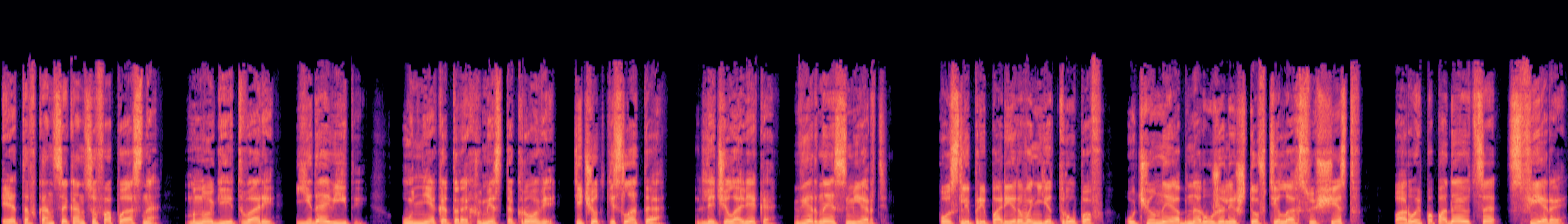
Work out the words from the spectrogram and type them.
Это, в конце концов, опасно. Многие твари ядовиты, у некоторых вместо крови течет кислота. Для человека – верная смерть. После препарирования трупов ученые обнаружили, что в телах существ порой попадаются сферы.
